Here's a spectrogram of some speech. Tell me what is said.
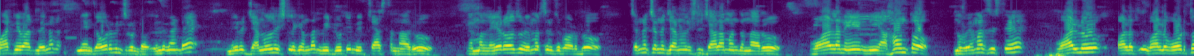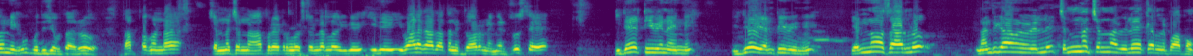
పార్టీ వాటిలైనా మేము గౌరవించుకుంటాం. ఎందుకంటే మీరు జర్నలిస్టుల కింద మీ డ్యూటీ మీరు చేస్తున్నారు. మిమ్మల్ని ఏ రోజు విమర్శించకూడదు. చిన్న చిన్న జర్నలిస్టులు చాలామంది ఉన్నారు. వాళ్ళని నీ అహంతో నువ్వు విమర్శిస్తే వాళ్ళు వాళ్ళ వాళ్ళ ఓటుతో నీకు బుద్ధి చెబుతారు. తప్పకుండా చిన్న చిన్న ఆపరేటర్లు స్ట్రింగర్లు ఇది ఇది ఇవాళ కాదు అతని ధోరణి. మీరు చూస్తే ఇదే టీవీ నైన్ని ఇదే ఎన్టీవీని ఎన్నోసార్లు నందిగామ వెళ్ళి చిన్న చిన్న విలేకరులని పాపం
